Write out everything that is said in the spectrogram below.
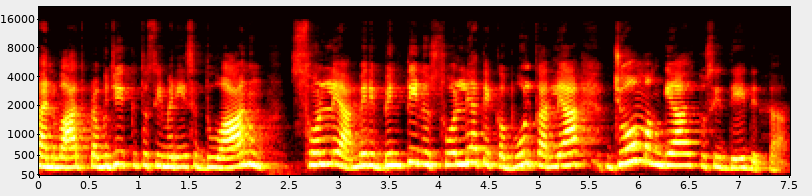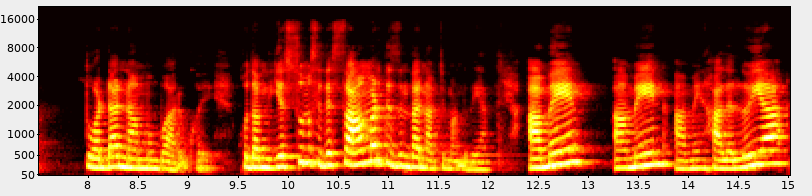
ਧੰਨਵਾਦ ਪ੍ਰਭੂ ਜੀ ਕਿ ਤੁਸੀਂ ਮੇਰੀ ਇਸ ਦੁਆ ਨੂੰ ਸੁਣ ਲਿਆ, ਮੇਰੀ ਬੇਨਤੀ ਨੂੰ ਸੁਣ ਲਿਆ ਤੇ ਕਬੂਲ ਕਰ ਲਿਆ, ਜੋ ਮੰਗਿਆ ਤੁਸੀਂ ਦੇ ਦਿੱਤਾ। ਤੁਹਾਡਾ ਨਾਮ ਮੁਬਾਰਕ ਹੋਏ। ਖੁਦਾਮ ਯਿਸੂ ਮਸੀਹ ਦੇ ਸਾਮਰਥ ਜ਼ਿੰਦਾ ਨਾਮ ਚ ਮੰਗਦੇ ਆ amen amen amen. Hallelujah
